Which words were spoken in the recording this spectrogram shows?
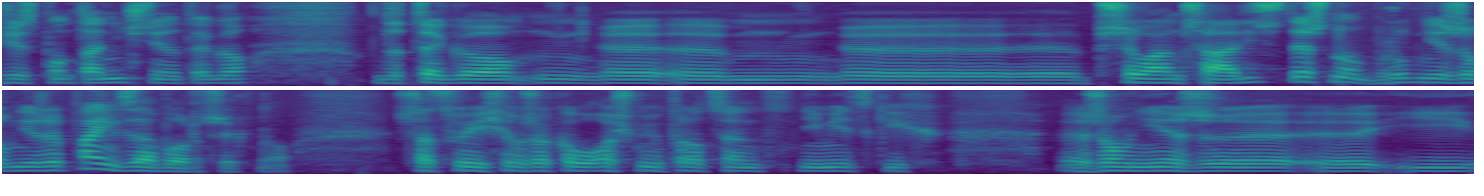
się spontanicznie do tego, do tego mm, em, przyłączali, czy też no, również żołnierze państw zaborczych. No. Szacuje się, że około 8% niemieckich żołnierzy y, i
